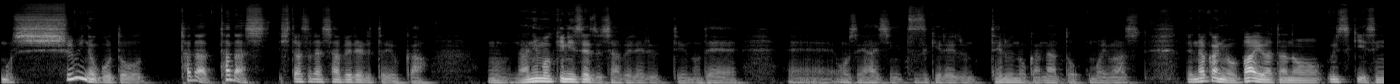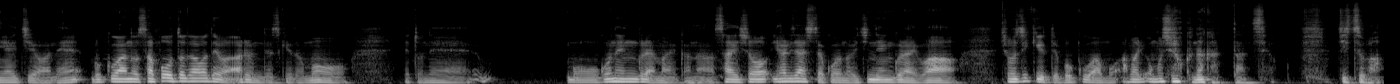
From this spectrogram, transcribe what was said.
趣味のことをただただひたすら喋れるというか、うん、何も気にせず喋れるっていうのでえー、音声配信続けれてるのかなと思います。で中にもバイワタのウイスキー千夜一夜はね僕はあのサポート側ではあるんですけどもえっとねもう5年ぐらい前かな最初やりだした頃の1年ぐらいは正直言って僕はもうあまり面白くなかったんですよ実は。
